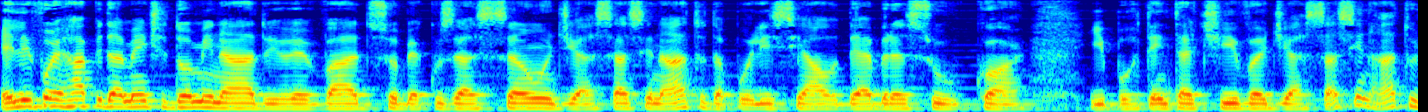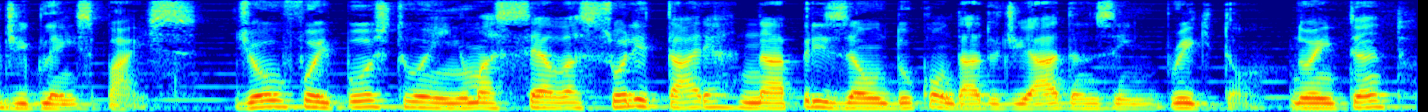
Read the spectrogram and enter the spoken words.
Ele foi rapidamente dominado e levado sob acusação de assassinato da policial Deborah Sulcor e por tentativa de assassinato de Glenn Spice. Joe foi posto em uma cela solitária na prisão do condado de Adams, em Brighton. No entanto,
